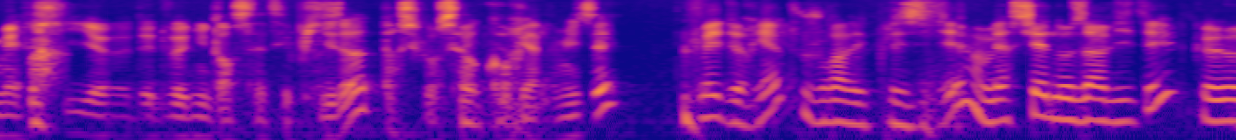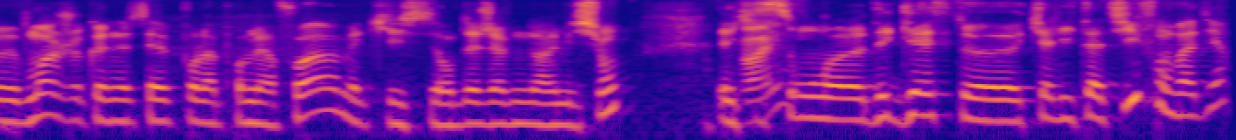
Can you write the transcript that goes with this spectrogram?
merci euh, d'être venu dans cet épisode parce qu'on s'est encore bien amusé. mais de rien, toujours avec plaisir. Merci à nos invités, que moi je connaissais pour la première fois, mais qui sont déjà venus dans l'émission, et qui Ouais. sont euh, des guests euh, qualitatifs, on va dire.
